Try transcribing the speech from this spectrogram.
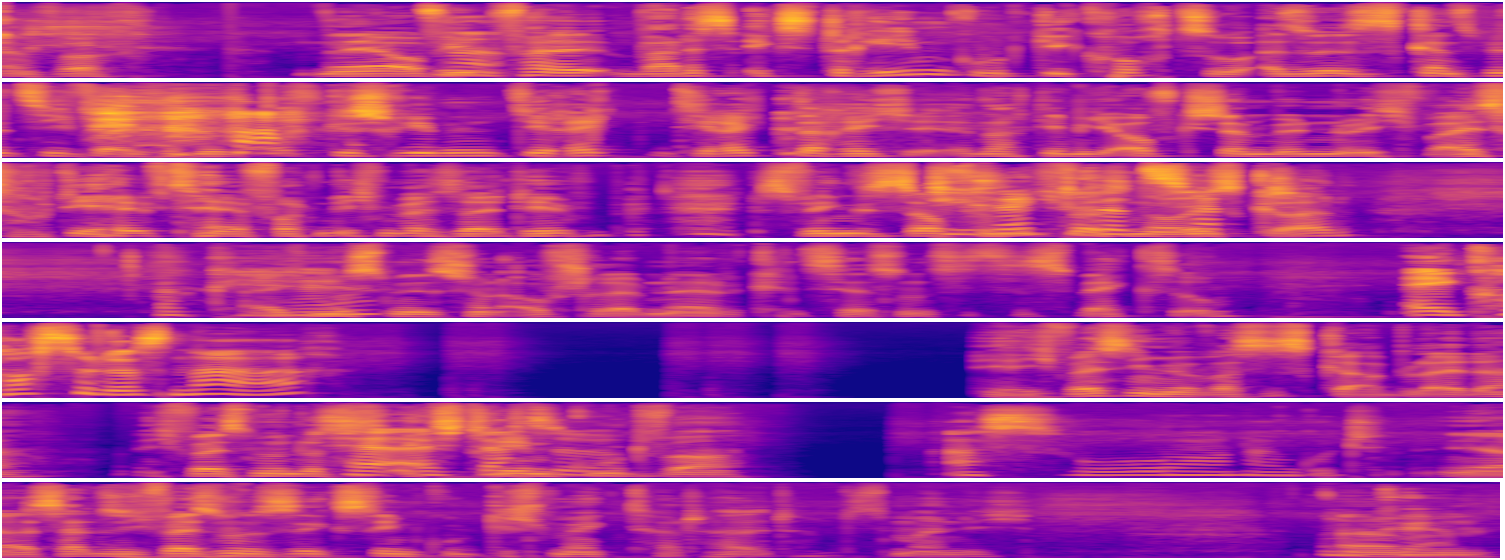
Einfach. Naja, auf jeden. Fall war das extrem gut gekocht so. Also es ist ganz witzig, weil ich habe das aufgeschrieben, direkt, direkt nach ich, nachdem ich aufgestanden bin und ich weiß auch die Hälfte einfach nicht mehr seitdem. Deswegen ist es auch Direkt für mich was Neues Rezept. gerade. Okay. Ich muss mir das schon aufschreiben, ne? du kennst ja, sonst ist es weg so. Ey, kochst du das nach? Ja, ich weiß nicht mehr, was es gab, leider. Ich weiß nur, dass Hä, es extrem dachte- gut war. Ach so, na gut. Ja, es, also ich weiß nur, dass es extrem gut geschmeckt hat halt. Das meine ich. Okay. Ähm,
